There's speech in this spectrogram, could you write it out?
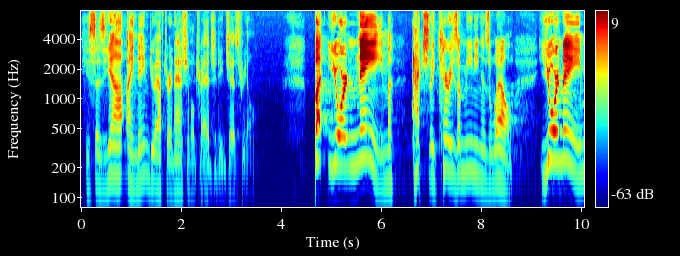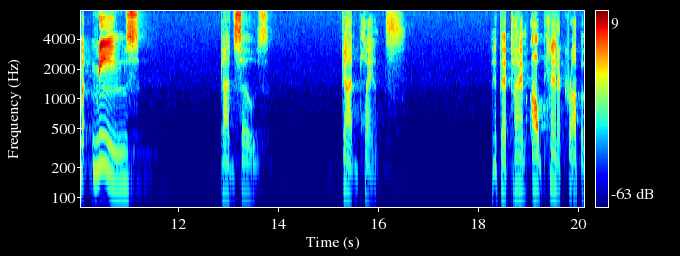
He says, Yeah, I named you after a national tragedy, Jezreel. But your name actually carries a meaning as well. Your name means God sows, God plants. At that time, I'll plant a crop of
